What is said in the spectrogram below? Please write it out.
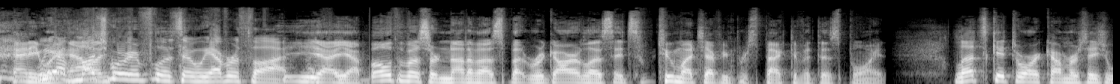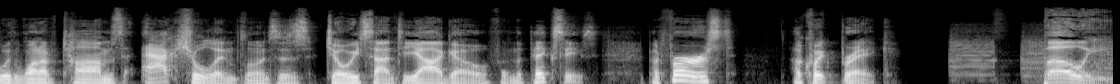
anyway. we have much more influence than we ever thought. yeah, yeah. Both of us are none of us, but regardless, it's too much having perspective at this point. Let's get to our conversation with one of Tom's actual influences, Joey Santiago from the Pixies. But first, a quick break. Bowie,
